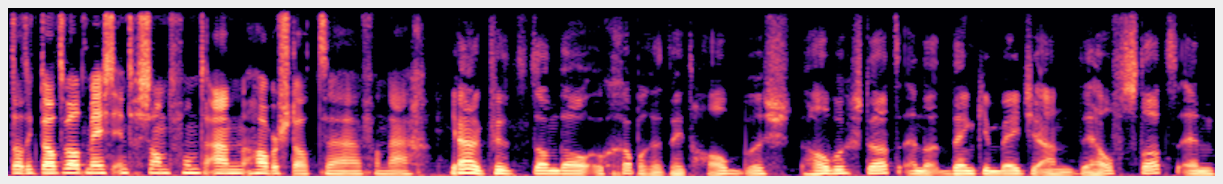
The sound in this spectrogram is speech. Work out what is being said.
dat ik dat wel het meest interessant vond aan Halberstad eh, vandaag. Ja, ik vind het dan wel ook grappig. Het heet Halbers, Halberstad. En dan denk je een beetje aan de helftstad. En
